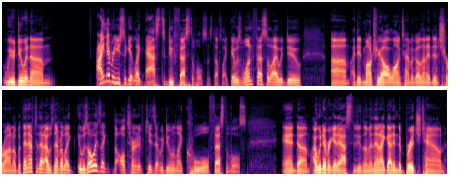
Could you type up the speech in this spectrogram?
We were doing. Um, I never used to get like asked to do festivals and stuff like. There was one festival I would do. Um, I did Montreal a long time ago. Then I did Toronto. But then after that, I was never like. It was always like the alternative kids that were doing like cool festivals and um, I would never get asked to do them. And then I got into Bridgetown,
